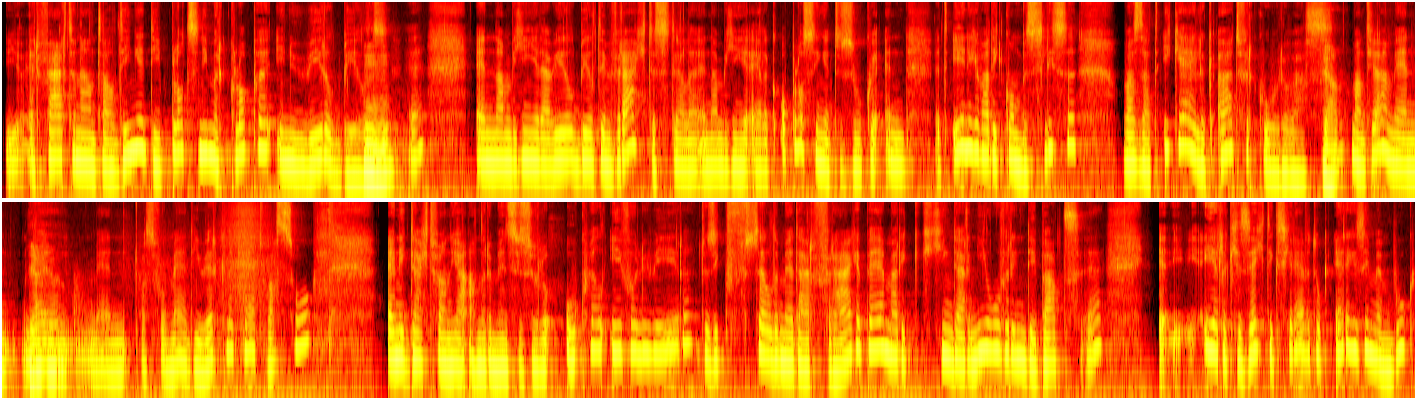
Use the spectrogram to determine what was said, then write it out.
je ervaart een aantal dingen die plots niet meer kloppen in je wereldbeeld. Mhm. hè? En dan begin je dat wereldbeeld in vraag te stellen en dan begin je eigenlijk oplossingen te zoeken. En het enige wat ik kon beslissen was dat ik eigenlijk uitverkoren was. Want ja, mijn, mijn, mijn, het was voor mij die werkelijkheid was zo. En ik dacht van, ja, andere mensen zullen ook wel evolueren. Dus ik stelde mij daar vragen bij, maar ik ging daar niet over in debat. Hè. E-, eerlijk gezegd, ik schrijf het ook ergens in mijn boek,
